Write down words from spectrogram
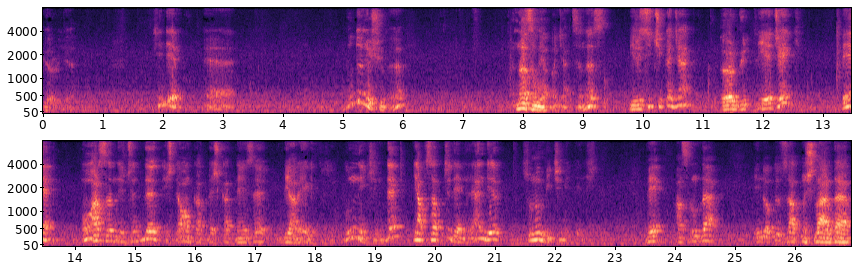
görülüyor. Şimdi e, bu dönüşümü nasıl yapacaksınız? Birisi çıkacak, örgütleyecek ve o arsanın içinde işte 10 kat, 5 kat neyse bir araya getirecek. Bunun içinde yapsatçı denilen bir sunum biçimi gelişti. Ve aslında 1960'larda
